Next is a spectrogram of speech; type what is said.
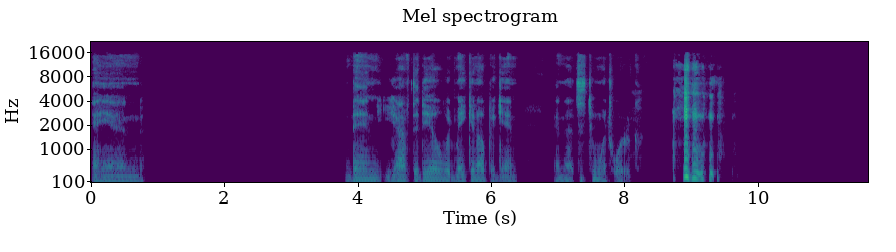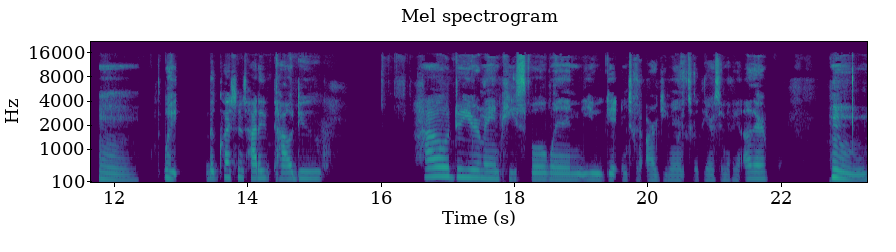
And then you have to deal with making up again and that's too much work. Hmm. Wait, the question is how do how do how do you remain peaceful when you get into an argument with your significant other? Hmm.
